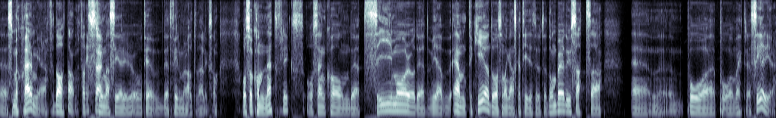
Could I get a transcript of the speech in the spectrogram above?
Eh, som en skärm mer för datan. För att Exakt. streama serier och TV, det, filmer och allt det där. Liksom. Och så kom Netflix och sen kom det Simor och det via MTK då som var ganska tidigt ute. De började ju satsa eh, på, på vad heter det, serier.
